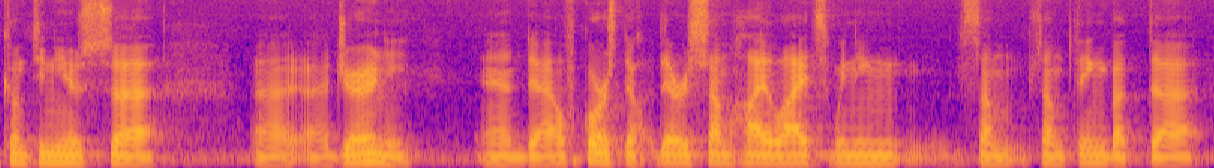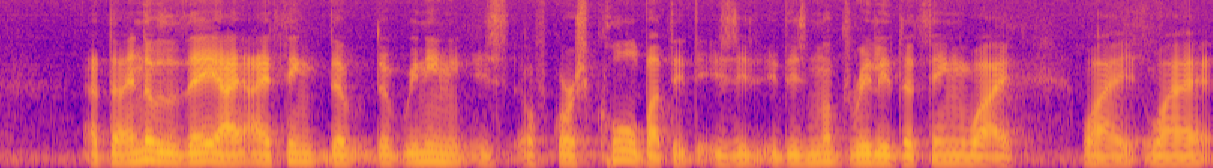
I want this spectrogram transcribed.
continuous uh, uh, journey and uh, of course the, there is some highlights winning some something but uh, at the end of the day I, I think the, the winning is of course cool but it is it, it is not really the thing why why why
